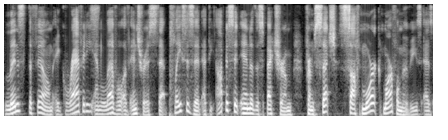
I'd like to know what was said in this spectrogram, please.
lends the film a gravity and level of interest that places it at the opposite end of the spectrum from such sophomoric Marvel movies as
